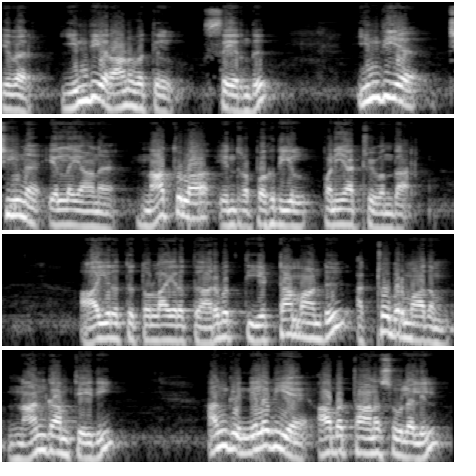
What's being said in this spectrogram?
இவர் இந்திய ராணுவத்தில் சேர்ந்து இந்திய சீன எல்லையான நாத்துலா என்ற பகுதியில் பணியாற்றி வந்தார். ஆயிரத்து தொள்ளாயிரத்து அறுபத்தி எட்டாம் ஆண்டு அக்டோபர் மாதம் நான்காம் தேதி அங்கு நிலவிய ஆபத்தான சூழலில்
